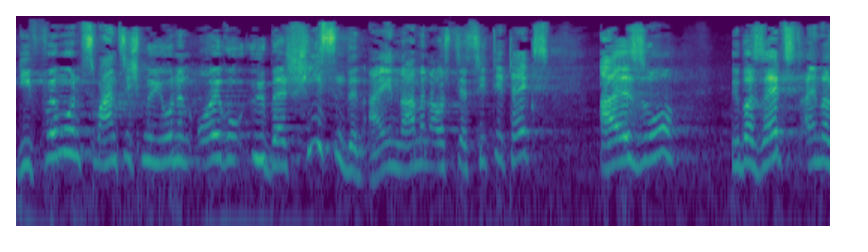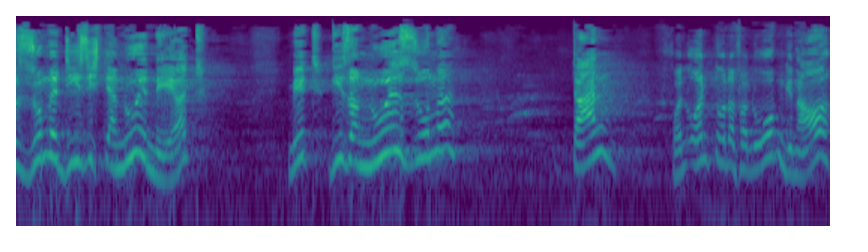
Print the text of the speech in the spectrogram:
die 25 Millionen Euro überschießenden Einnahmen aus der Citytax, also übersetzt einer Summe, die sich der Null nähert, mit dieser Nullsumme dann von unten oder von oben genau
